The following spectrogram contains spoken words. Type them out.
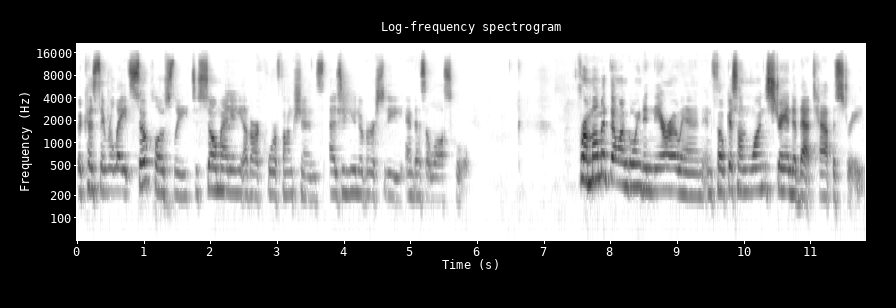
because they relate so closely to so many of our core functions as a university and as a law school. For a moment, though, I'm going to narrow in and focus on one strand of that tapestry,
